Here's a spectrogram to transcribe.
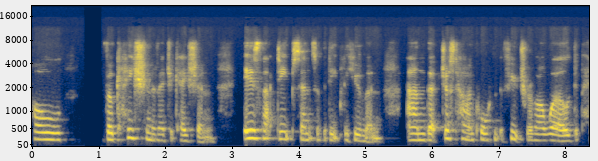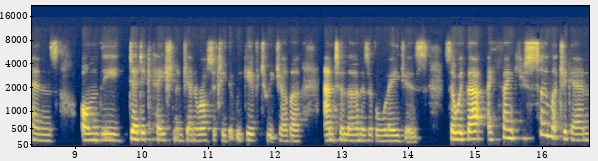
whole vocation of education, is that deep sense of the deeply human and that just how important the future of our world depends on the dedication and generosity that we give to each other and to learners of all ages. So with that, I thank you so much again,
